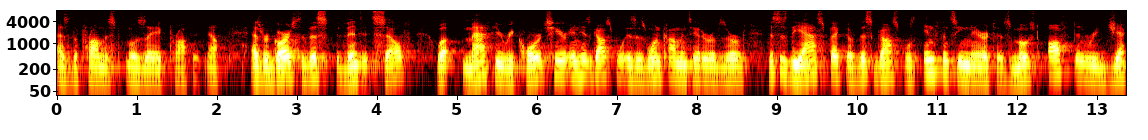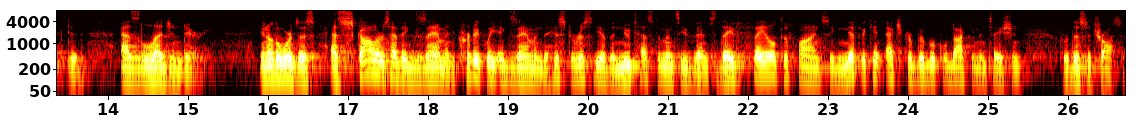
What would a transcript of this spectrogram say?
as the promised Mosaic prophet. Now, as regards to this event itself, what Matthew records here in his gospel is, as one commentator observed, this is the aspect of this gospel's infancy narratives most often rejected as legendary. In other words, as, as scholars have examined, critically examined the historicity of the New Testament's events, they've failed to find significant extra biblical documentation for this atrocity.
